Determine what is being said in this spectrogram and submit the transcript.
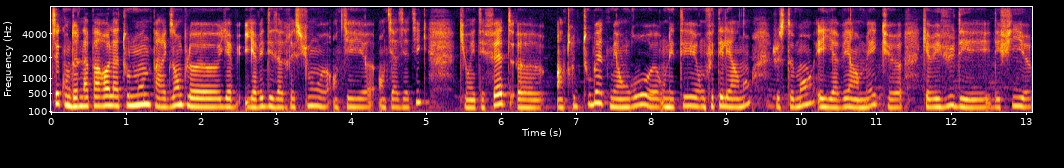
tu sais, qu'on donne la parole à tout le monde. Par exemple, il y, avait des agressions anti, anti-asiatiques qui ont été faites. un truc tout bête, mais en gros, on, était, on fêtait les un an, justement, et il y avait un mec qui avait vu des, des filles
